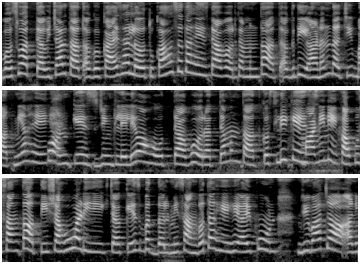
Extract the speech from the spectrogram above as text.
वसू आत्या विचारतात अगं काय झालं? तू का हसत आहेस? त्यावर त्या म्हणतात अगदी आनंदाची बातमी आहे. पण केस जिंकलेले आहोत. त्यावर आत्या म्हणतात कसली केस? मानिनी काकू सांगतात ती शाहूवाडीच्या केसबद्दल मी सांगत आहे हे ऐकून जीवाच्या आणि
